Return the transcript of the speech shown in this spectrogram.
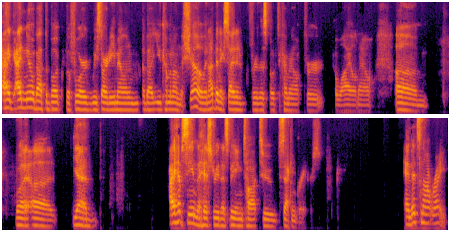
I I knew about the book before we started emailing about you coming on the show, and I've been excited for this book to come out for a while now. Um, but uh, yeah, I have seen the history that's being taught to second graders, and it's not right.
